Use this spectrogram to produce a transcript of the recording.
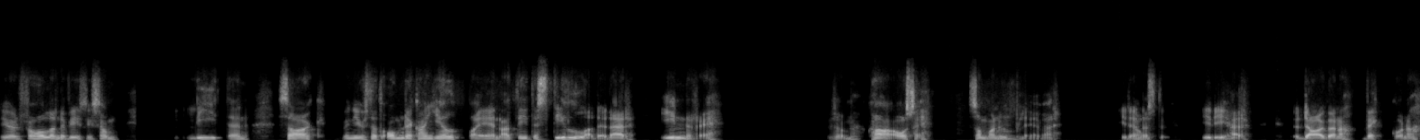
det är en förhållandevis liksom liten sak. Men just att om det kan hjälpa en att lite stilla det där inre liksom, kaoset som man mm. upplever i, den ja. där, i de här dagarna, veckorna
